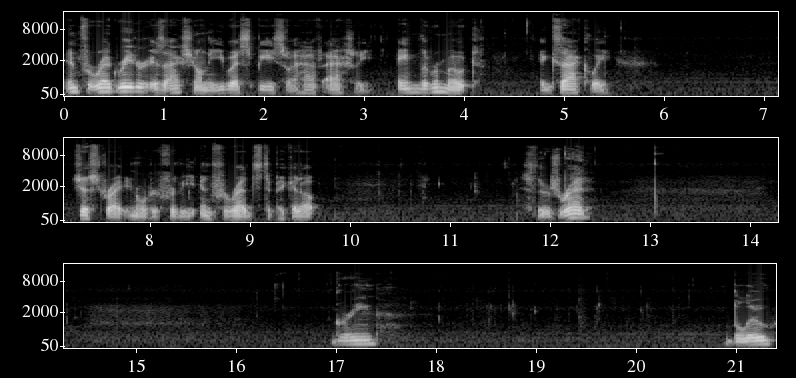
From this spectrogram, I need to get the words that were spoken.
infrared reader is actually on the USB, so I have to actually aim the remote exactly just right in order for the infrareds to pick it up. So there's red, green, blue,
